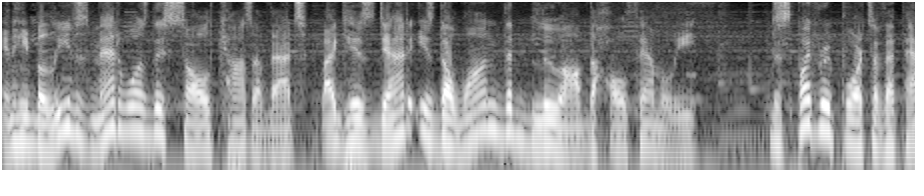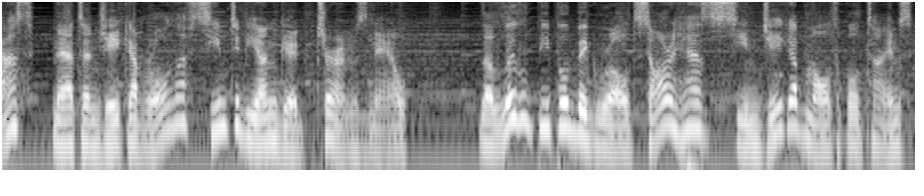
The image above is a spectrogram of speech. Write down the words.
and he believes Matt was the sole cause of that, like his dad is the one that blew up the whole family. Despite reports of the past, Matt and Jacob Roloff seem to be on good terms now. The Little People Big World star has seen Jacob multiple times,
